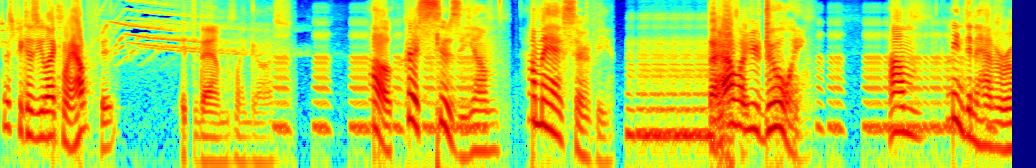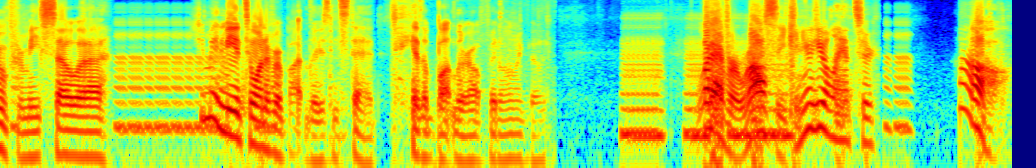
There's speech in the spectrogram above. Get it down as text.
Just because you like my outfit. It's them, my gosh. Oh, Kris, Susie, um, how may I serve you? The hell are you doing? Um, Queen didn't have a room for me, so, uh, she made me into one of her butlers instead. He has a butler outfit, oh my god. Whatever, Ralsei, can you heal Lancer? Oh.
